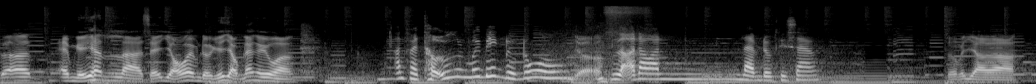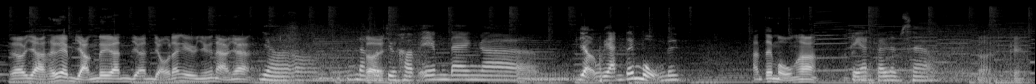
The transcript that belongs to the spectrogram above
Ờ, Em nghĩ anh là sẽ dỗ em được với giọng đáng yêu à Anh phải thử mới biết được đúng không? Dạ Lỡ đâu anh làm được thì sao? Rồi bây giờ à, rồi bây giờ thử em giận đi anh anh dỗ đáng yêu như thế nào nha đặt Rồi. vào trường hợp em đang à, giận vì anh tới muộn đi Anh tới muộn ha Thì anh phải làm sao? Rồi ok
